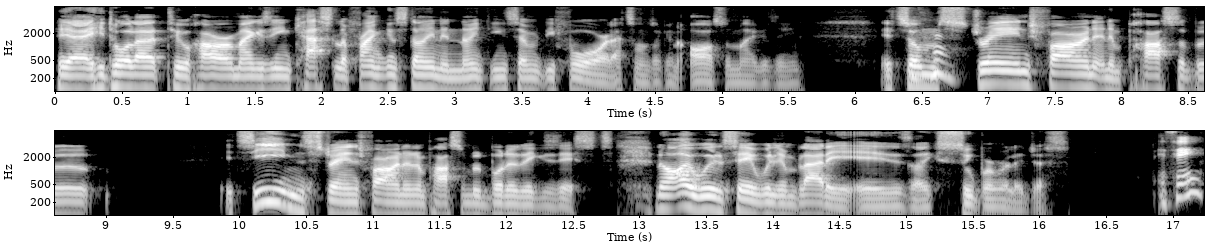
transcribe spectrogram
Yeah, he told that to horror magazine Castle of Frankenstein in 1974. That sounds like an awesome magazine. It's some strange, foreign, and impossible. It seems strange, foreign, and impossible, but it exists. No, I will say William Blatty is like super religious. Is he?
